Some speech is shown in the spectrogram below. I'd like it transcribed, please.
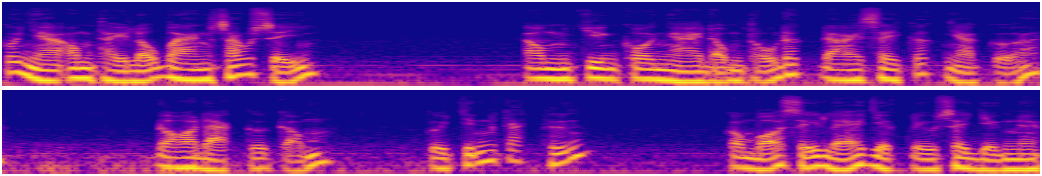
Có nhà ông thầy lỗ ban sáu sĩ Ông chuyên coi ngài động thổ đất đai xây cất nhà cửa. Đo đạt cửa cổng, Cửa chính các thứ. Còn bỏ sĩ lẻ vật liệu xây dựng nè.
